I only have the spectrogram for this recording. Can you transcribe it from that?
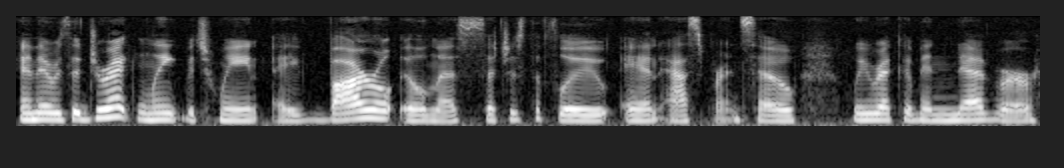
And there was a direct link between a viral illness, such as the flu, and aspirin. So we recommend never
